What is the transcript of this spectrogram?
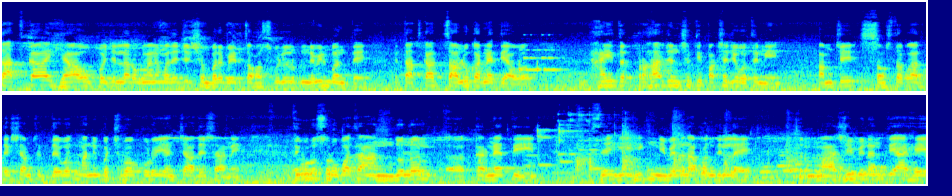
तात्काळ ह्या उपजिल्हा रुग्णालयामध्ये जे शंभर बेडचं हॉस्पिटल नवीन बनते ते तात्काळ चालू करण्यात यावं. नाही तर प्रहार जनशक्ती पक्षाच्या वतीने आमचे संस्थापक अध्यक्ष आमचे दैवत मान्य बच्चूभाऊ कडू यांच्या आदेशाने तीव्र स्वरूपाचं आंदोलन करण्यात येईल असे हे एक निवेदन आपण दिलेलं आहे. तर माझी विनंती आहे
